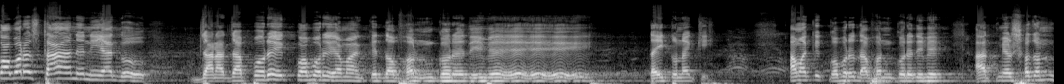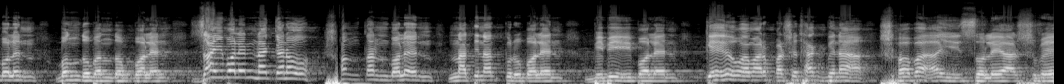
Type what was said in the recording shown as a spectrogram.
কবরস্থানে নিয়ে গো, জানাজা পরে কবরে আমাকে দফন করে দিবে। তাই তো নাকি? আমাকে কবরে দাফন করে দিবে। আত্মীয় স্বজন বলেন বন্ধু বান্ধব বলেন, যাই বলেন না কেন সন্তান বলেন, নাতিনাতকুরু বলেন, বিবি বলেন, কেউ আমার পাশে থাকবে না, সবাই চলে আসবে।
